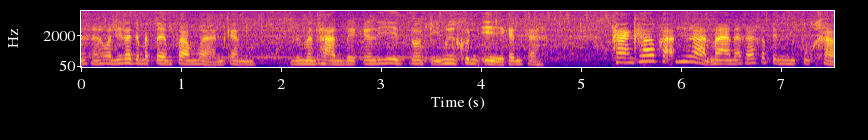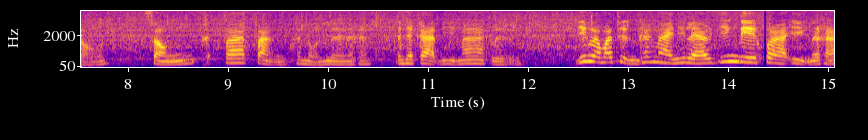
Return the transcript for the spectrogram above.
นะคะ วันนี้เราจะมาเติมความหวานกันโดยมาทานเบเกอรี่โดยฝีมือคุณเอกันค่ะ ทางข้าพระที่ผ่านมานะคะ ก็เป็นภูเขาสองฝากฝั่งถนนเลยนะคะ บรรยากาศดีมากเลย ยิ่งเรามาถึงข้างในนี้แล้ว ยิ่งดีกว่าอีกนะคะ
